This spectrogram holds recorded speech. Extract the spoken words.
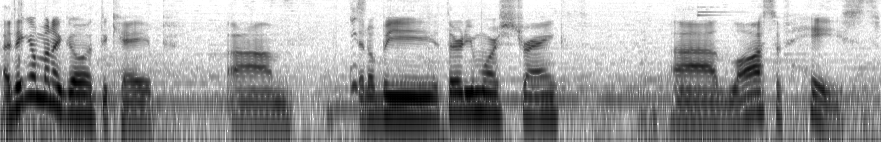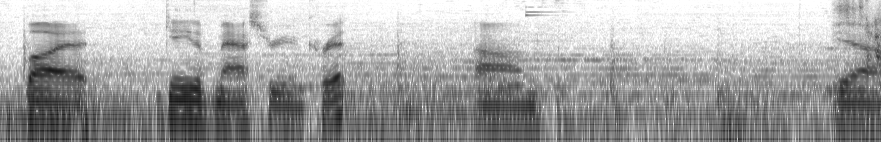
I think I'm gonna go with the cape. Um, it'll be 30 more strength, uh, loss of haste, but gain of mastery and crit. Um, yeah,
